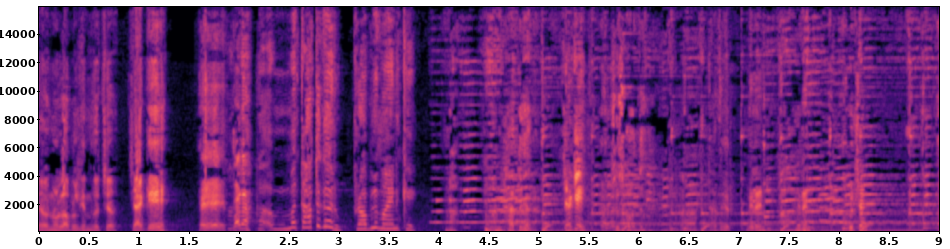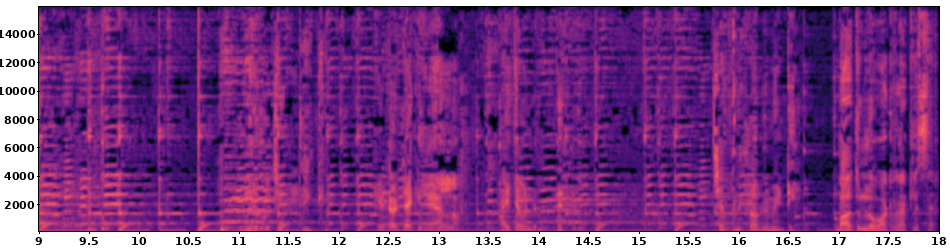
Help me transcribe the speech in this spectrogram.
ఎవరు నువ్వు లోపలికి ఎందుకు వచ్చావు? చాకే మా తాతగారు ప్రాబ్లం ఆయనకే. మా తాతగారు? జాకీ! చూసుకోవద్దు. తాతగారు మీరండి మీరండి కూర్చోండి మీరు కూర్చోండి thank you get out Jackie. అయితే ఉండు. చెప్పండి ప్రాబ్లం ఏంటి? బాత్రూమ్లో వాటర్ రావట్లేదు సార్.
